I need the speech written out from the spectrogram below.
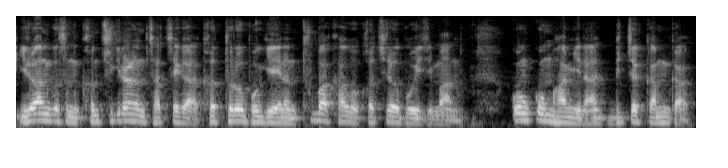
이러한 것은 건축이라는 자체가 겉으로 보기에는 투박하고 거칠어 보이지만 꼼꼼함이나 미적 감각,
